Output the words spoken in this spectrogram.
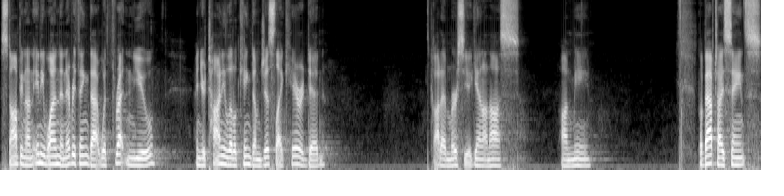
stomping on anyone and everything that would threaten you and your tiny little kingdom, just like Herod did. God have mercy again on us, on me. But baptized saints,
